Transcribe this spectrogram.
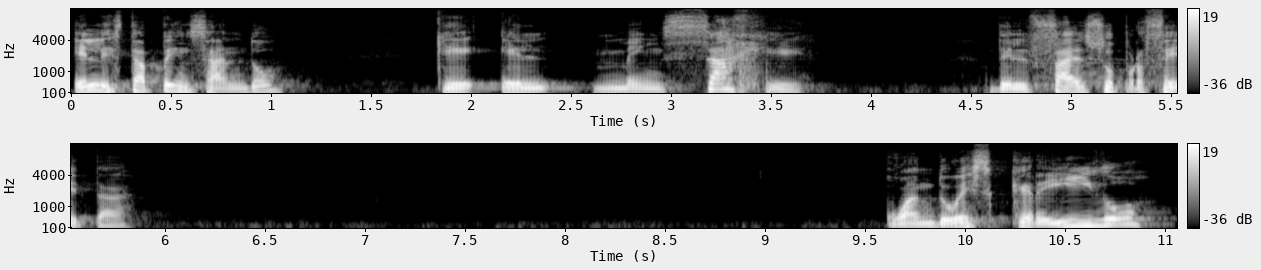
él está pensando que el mensaje del falso profeta, cuando es creído,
